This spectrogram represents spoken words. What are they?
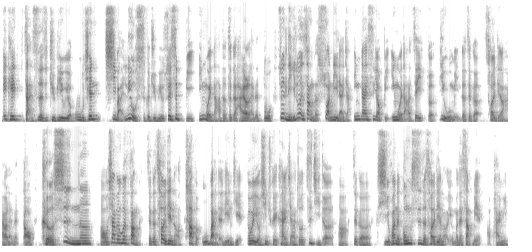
AK 展示的是 GPU 有五千七百六十个 GPU，所以是比英伟达的这个还要来得多。所以理论上的算力来讲，应该是要比英伟达的这一个第五名的这个超级电脑还要来得高。可是呢，啊，我下面会放这个超级电脑 Top 五百的链接，各位有兴趣可以看一下。下，就自己的啊这个喜欢的公司的超级电脑有没有在上面啊排名。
